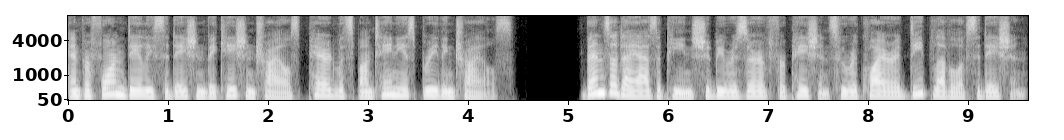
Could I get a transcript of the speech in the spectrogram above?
and perform daily sedation vacation trials paired with spontaneous breathing trials. Benzodiazepines should be reserved for patients who require a deep level of sedation,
